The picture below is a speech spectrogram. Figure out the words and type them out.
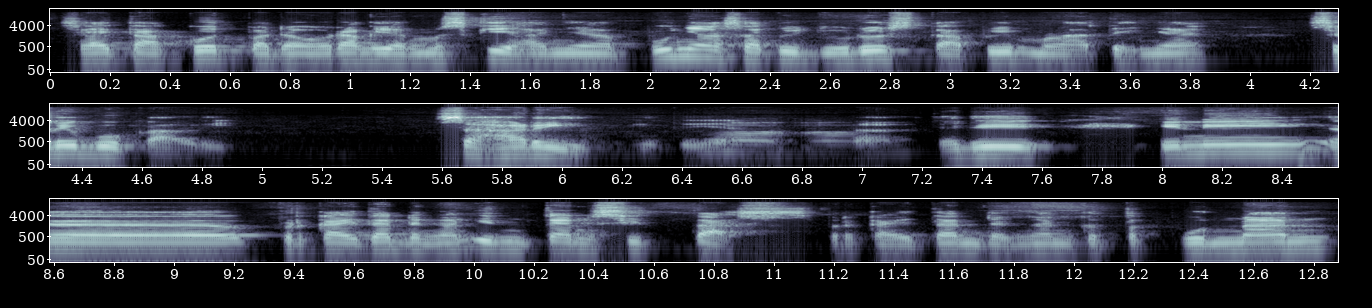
Saya takut pada orang yang meski hanya punya satu jurus tapi melatihnya seribu kali sehari gitu ya. Nah, jadi ini eh, berkaitan dengan intensitas, berkaitan dengan ketekunan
